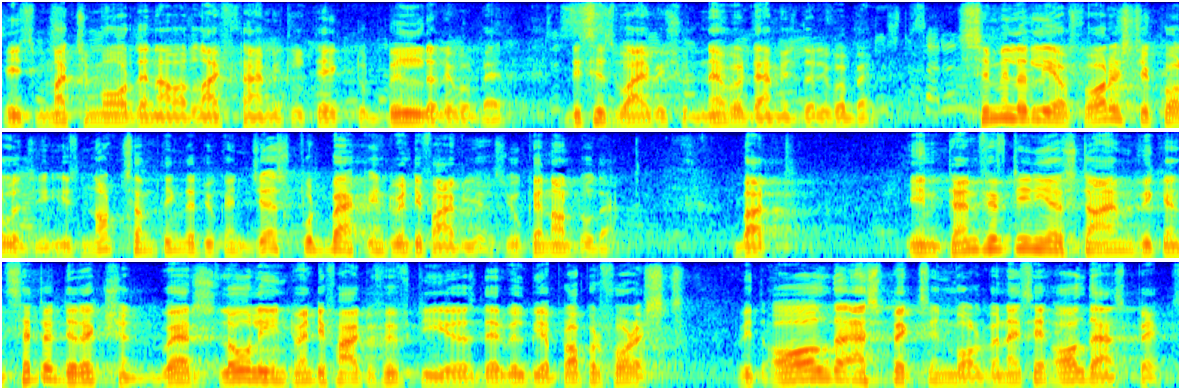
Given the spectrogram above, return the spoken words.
It's much more than our lifetime it'll take to build a riverbed. This is why we should never damage the riverbed. Similarly, a forest ecology is not something that you can just put back in twenty-five years, you cannot do that. But in 10, 15 years' time, we can set a direction where slowly in twenty-five to fifty years, there will be a proper forest with all the aspects involved. When I say all the aspects,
